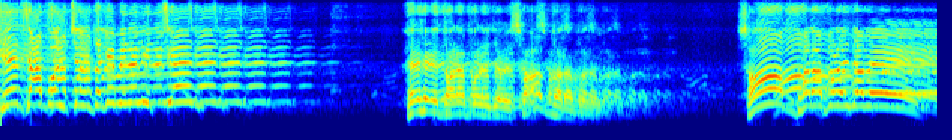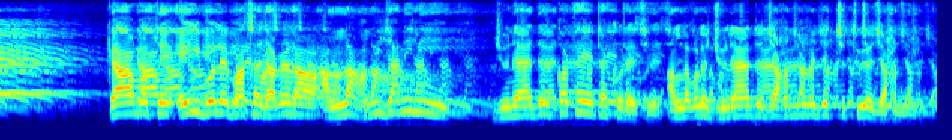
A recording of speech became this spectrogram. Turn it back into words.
যে যা বলছেন তাকে মেনে নিচ্ছেন। হে হে, ধরা পড়ে যাবে সব ধরা পড়ে যাবে। সব ধরা পড়ে যাবে। কেয়ামতে এই বলে বাঁচা যাবে না। আল্লাহ আমি জানিনি। জুনায়েদের কথা এটা করেছি। আল্লাহ বলে জুনায়েদ জাহান নামে যাচ্ছে তুইও জাহান নামে যা।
